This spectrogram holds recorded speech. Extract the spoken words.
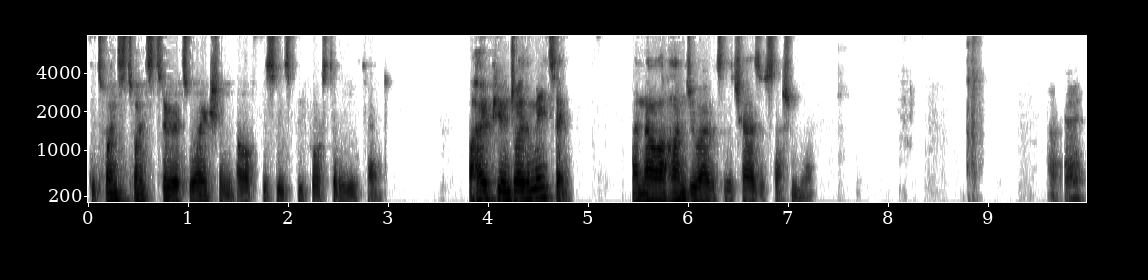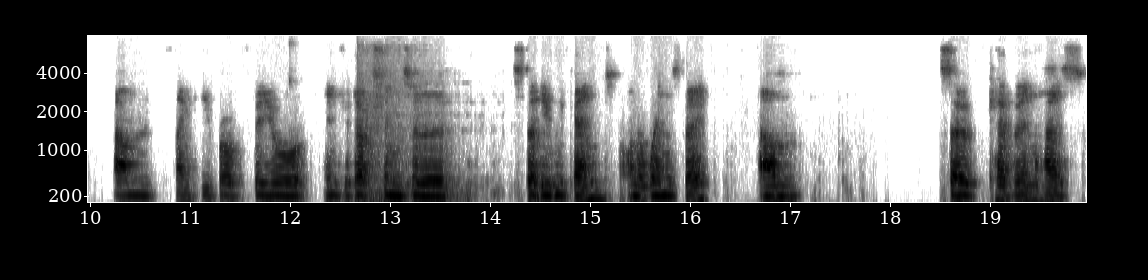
the 2022 iteration of the CCP4 Study Weekend. I hope you enjoy the meeting. And now I'll hand you over to the chairs of session one. Okay. Um, thank you, Bob, for your introduction to the study weekend on a Wednesday. Um, so Kevin has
